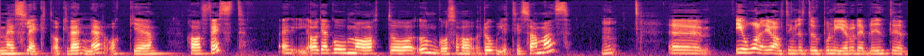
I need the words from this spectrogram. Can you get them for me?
med släkt och vänner och eh, ha fest, eh, laga god mat och umgås och ha roligt tillsammans. Mm. Eh, I år är ju allting lite upp och ner och det blir inte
